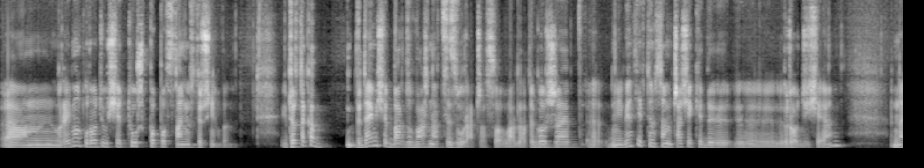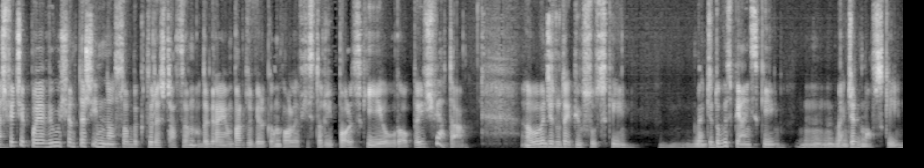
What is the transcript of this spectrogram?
Um, Raymond urodził się tuż po powstaniu styczniowym. I to jest taka, wydaje mi się, bardzo ważna cezura czasowa, dlatego że e, mniej więcej w tym samym czasie, kiedy y, rodzi się, na świecie pojawiły się też inne osoby, które z czasem odegrają bardzo wielką rolę w historii Polski, Europy i świata. No bo będzie tutaj Piłsudski, będzie tu Wyspiański, będzie Dmowski,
